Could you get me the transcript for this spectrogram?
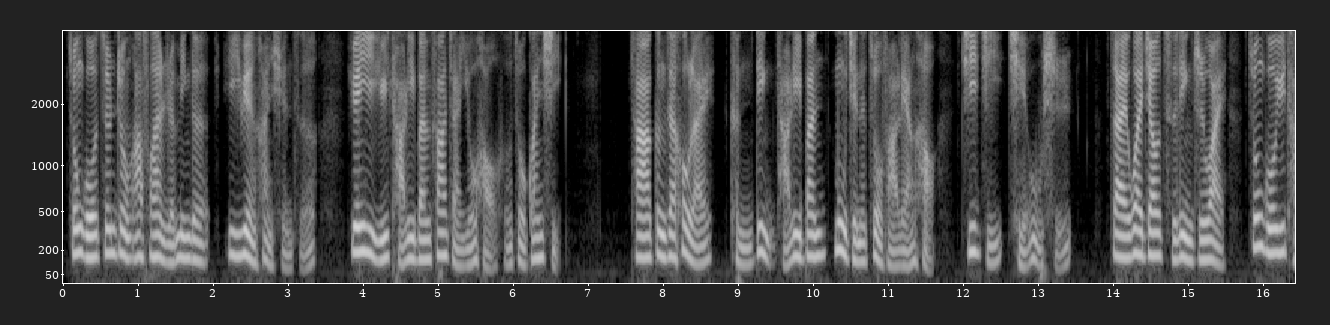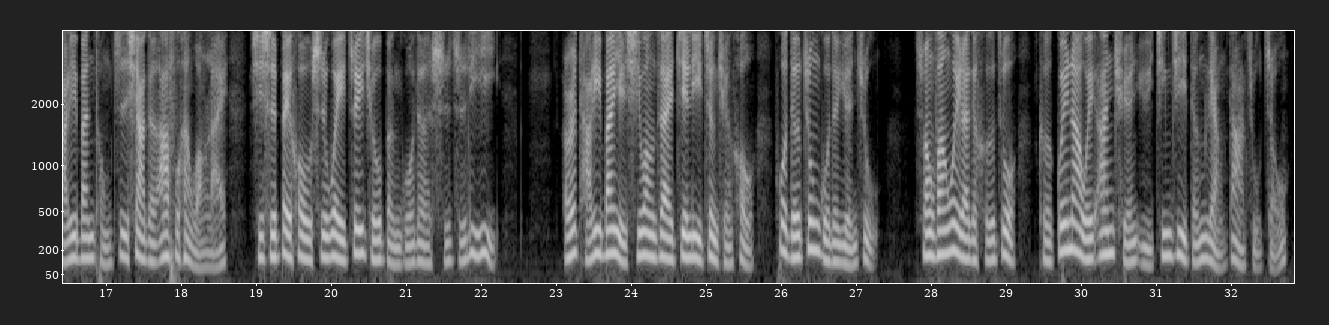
中国尊重阿富汗人民的意愿和选择，愿意与塔利班发展友好合作关系。他更在后来肯定塔利班目前的做法良好、积极且务实。在外交辞令之外，中国与塔利班统治下的阿富汗往来，其实背后是为追求本国的实质利益，而塔利班也希望在建立政权后获得中国的援助。双方未来的合作可归纳为安全与经济等两大主轴。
